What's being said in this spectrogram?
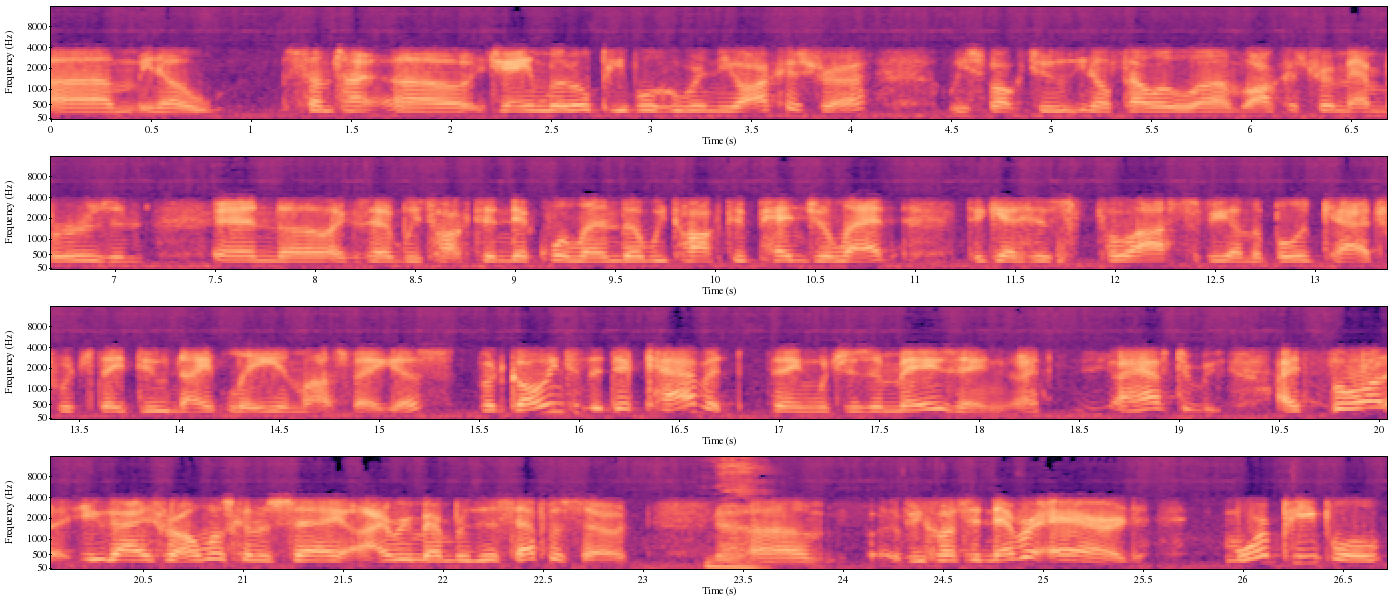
Um, you know, sometime uh, Jane Little, people who were in the orchestra. We spoke to you know fellow um, orchestra members, and and uh, like I said, we talked to Nick Wallenda. We talked to Penn to get his philosophy on the bullet catch, which they do nightly in Las Vegas. But going to the Dick Cavett thing, which is amazing. I, I have to. Be, I thought you guys were almost going to say, "I remember this episode," No. um, because it never aired. More people,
